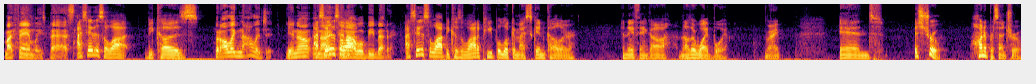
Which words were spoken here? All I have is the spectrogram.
my family's past, I say this a lot because but I'll acknowledge it, you know, I and say I, this a and I will be better. I say this a lot because a lot of people look at my skin color and they think, ah, another white boy, right? And it's true, hundred percent true.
